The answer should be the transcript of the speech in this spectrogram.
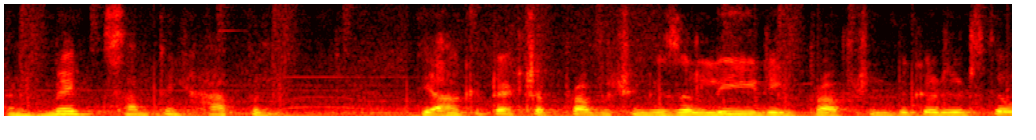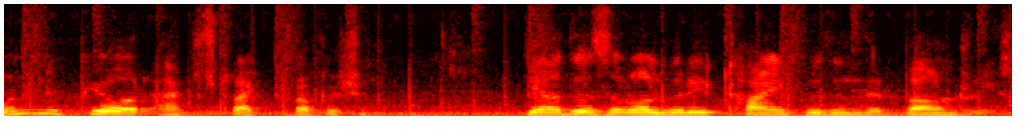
and make something happen. The architecture profession is a leading profession because it's the only pure abstract profession. The others are all very tight within their boundaries.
